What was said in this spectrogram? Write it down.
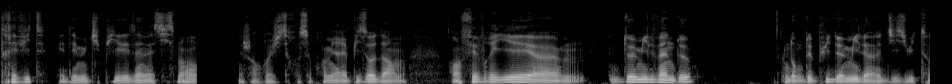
très vite et démultiplier les investissements. J'enregistre ce premier épisode en, février 2022. Donc depuis 2018,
